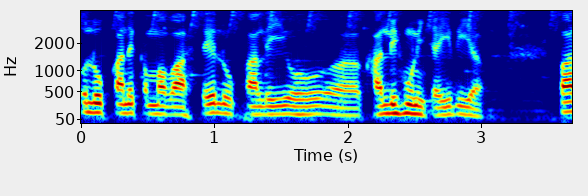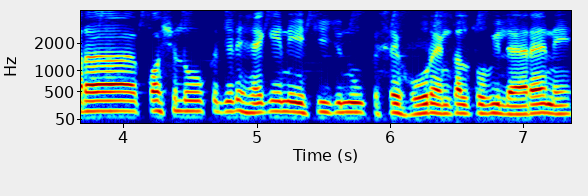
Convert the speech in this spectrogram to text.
ਉਹ ਲੋਕਾਂ ਦੇ ਕੰਮਾਂ ਵਾਸਤੇ ਲੋਕਾਂ ਲਈ ਉਹ ਖਾਲੀ ਹੋਣੀ ਚਾਹੀਦੀ ਆ। ਪਰ ਕੁਝ ਲੋਕ ਜਿਹੜੇ ਹੈਗੇ ਨੇ ਇਸ ਚੀਜ਼ ਨੂੰ ਕਿਸੇ ਹੋਰ ਐਂਗਲ ਤੋਂ ਵੀ ਲੈ ਰਹੇ ਨੇ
